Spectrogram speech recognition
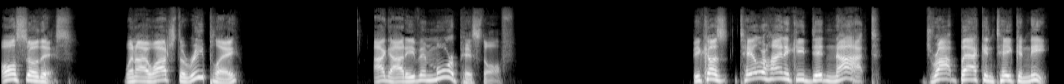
Also, this when I watched the replay, I got even more pissed off. Because Taylor Heinicke did not drop back and take a knee.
